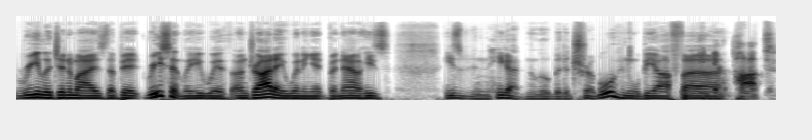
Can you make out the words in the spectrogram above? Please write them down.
re-legitimized a bit recently with Andrade winning it, but now he's he's been he got in a little bit of trouble and will be off. Uh, he got popped.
